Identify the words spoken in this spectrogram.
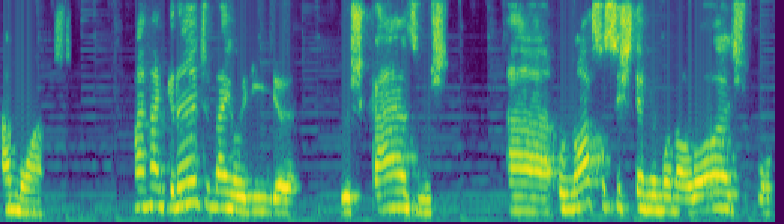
à morte. Mas na grande maioria dos casos, o nosso sistema imunológico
